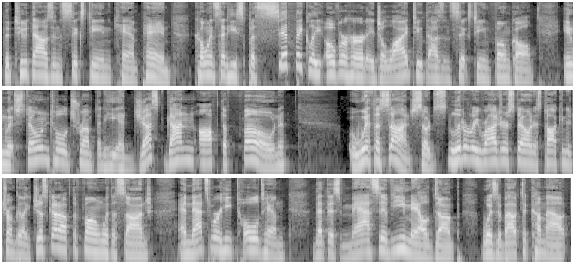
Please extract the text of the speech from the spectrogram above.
the 2016 campaign. Cohen said he specifically overheard a July 2016 phone call in which Stone told Trump that he had just gotten off the phone with Assange. So literally, Roger Stone is talking to Trump, be like, just got off the phone with Assange. And that's where he told him that this massive email dump was about to come out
